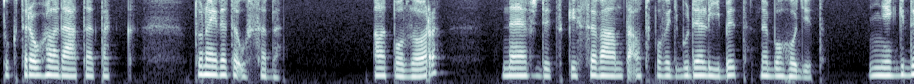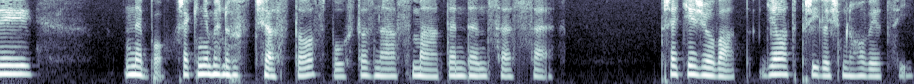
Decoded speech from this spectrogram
tu, kterou hledáte, tak tu najdete u sebe. Ale pozor, ne vždycky se vám ta odpověď bude líbit nebo hodit. Někdy, nebo řekněme dost často, spousta z nás má tendence se přetěžovat, dělat příliš mnoho věcí,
